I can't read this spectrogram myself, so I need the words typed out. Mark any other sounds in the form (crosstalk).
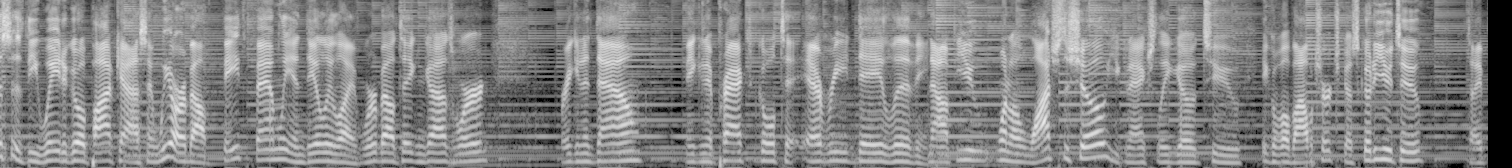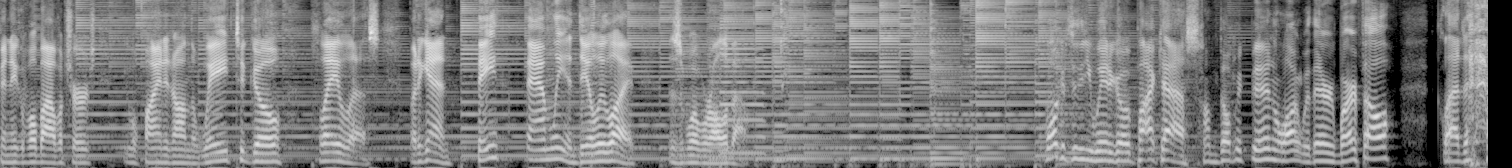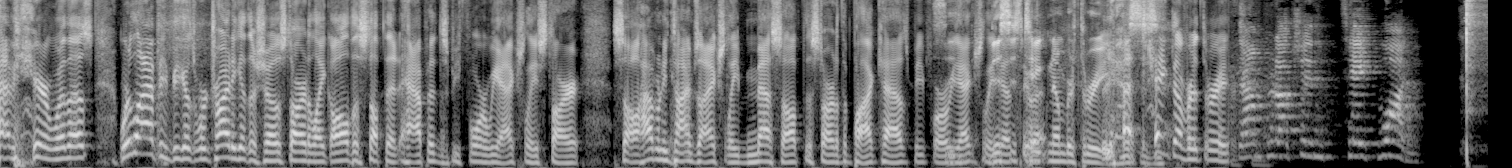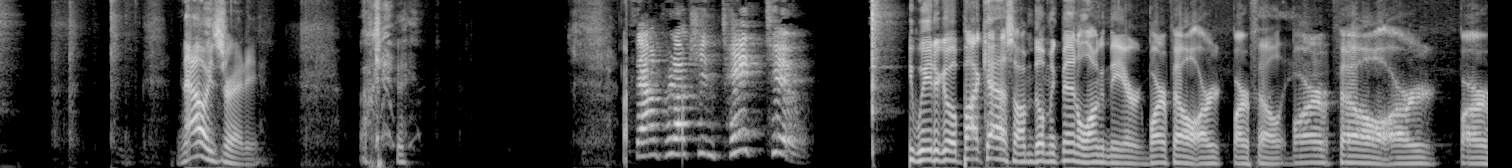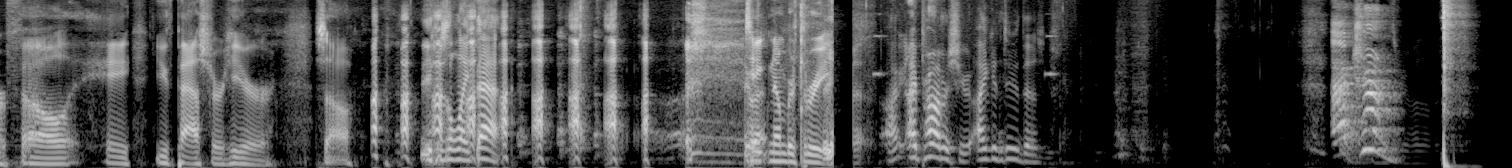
This is the Way to Go podcast, and we are about faith, family, and daily life. We're about taking God's word, breaking it down, making it practical to everyday living. Now, if you want to watch the show, you can actually go to Eagleville Bible Church. Just go to YouTube, type in Eagleville Bible Church. You will find it on the Way to Go playlist. But again, faith, family, and daily life. This is what we're all about. Welcome to the Way to Go podcast. I'm Bill McMinn along with Eric Barfell. Glad to (laughs) have you here with us. We're laughing because we're trying to get the show started, like all the stuff that happens before we actually start. So, how many times I actually mess up the start of the podcast before we actually This get is to take it. number three. (laughs) Yeah, This is take number three. Sound production, take one. Now he's ready. Okay. Sound production, take two. Way to go podcast. I'm Bill McMinn along with me, Eric Barfell, Art Barfell, Barfell, Art Barfell, a youth pastor here. So (laughs) he doesn't like that. (laughs) take number three. I, I promise you, I can do this. Action!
